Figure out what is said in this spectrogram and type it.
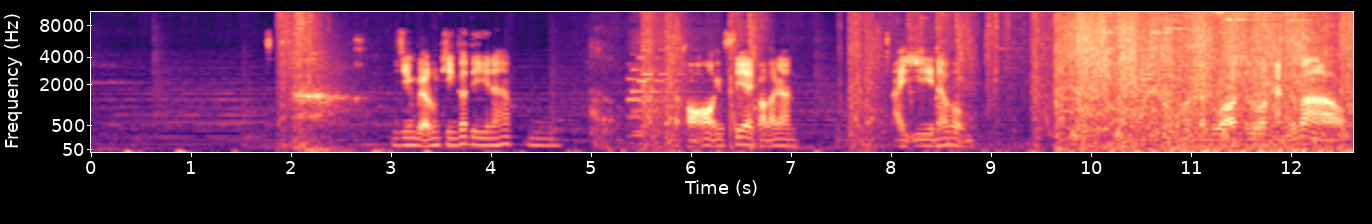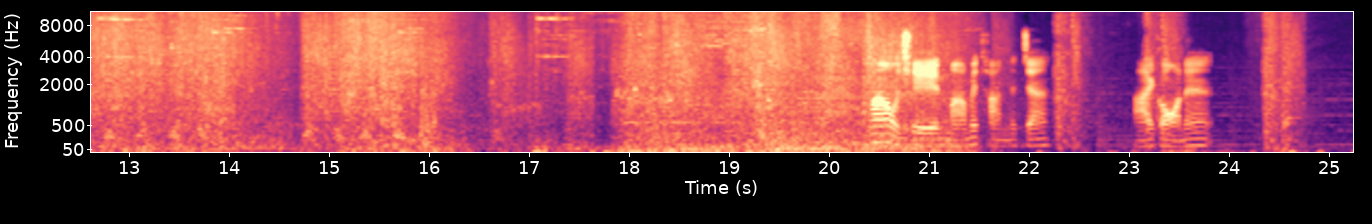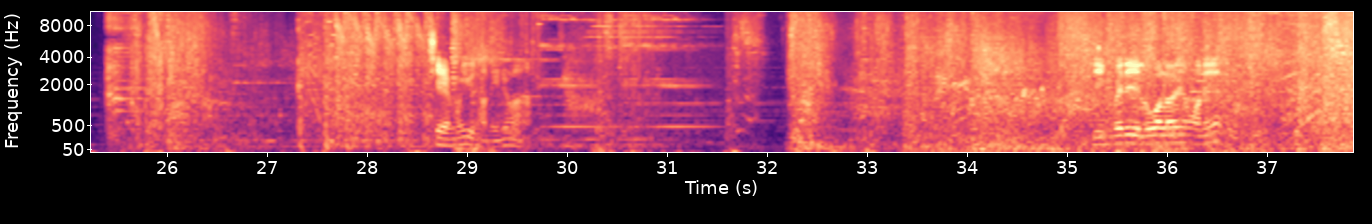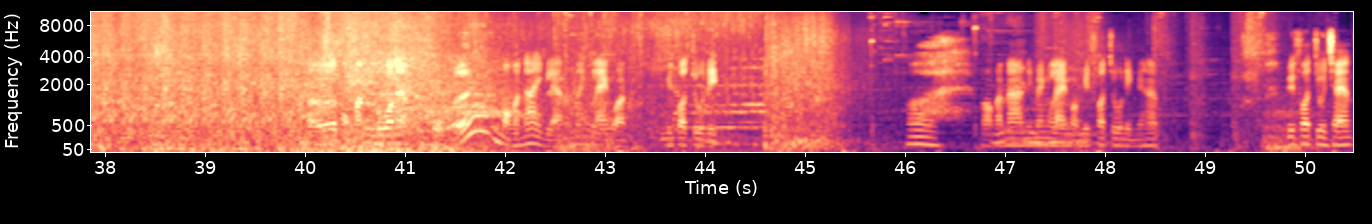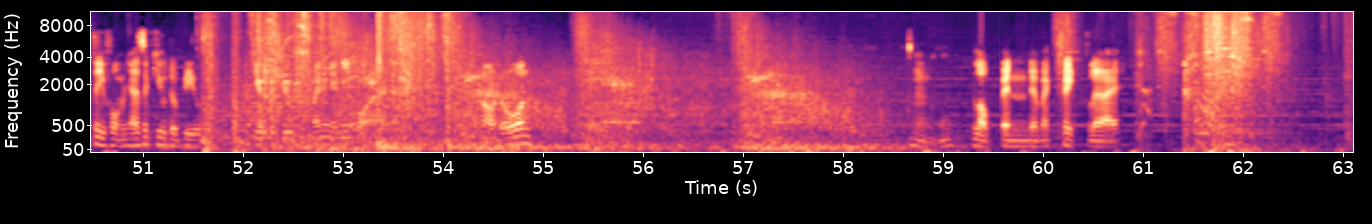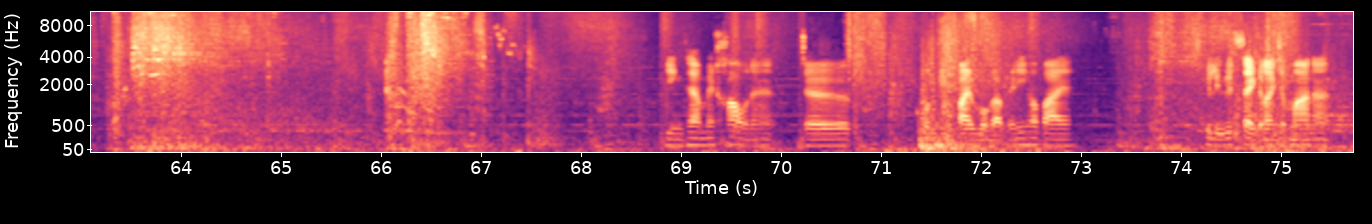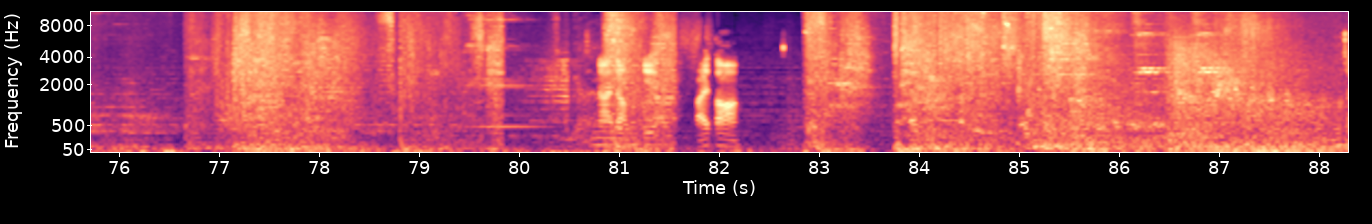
จริงๆแบบลุงคิงก็ดีนะครับอืมแต่ขอออก X8 ก่อนแล้วกัน IE นะผมจะรัวจะรัวแข็งหรือเปล่าว้าวเชนมาไม่ทันนะจ๊ะายก่อนนะ เชมันอยู่แถวนี้นี่หว่ายิงไปดิรัวเลยจังหวะนี้ เออ ของมันรัวเนี่ย โอ้โหเอ้ยหมอกันหน้าอีกแล้ว แม่งแรงกว่ามิดฟอร์จูนอีกหมอกันหน้านี่แม่งแรงกว่ามิดฟอร์จูนอีกนะครับมิดฟอร์จูนใช้อันตีผมใช้สกิล W สกิล W แม่ไอ้นี่กว่านะอ้าโดนหืมหลบเป็นเดอะแมทริกเลย ยิงแทบไม่เข้านะฮะ เจอคนมีไฟบวกกับไอ้นี่เข้าไปฟิลิปวิเศษกำลังจะมานะหน้าจอเมื่อกี้ ไปต่อ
